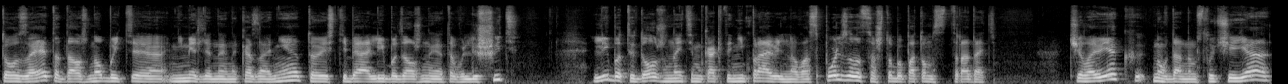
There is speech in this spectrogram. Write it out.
то за это должно быть э, немедленное наказание, то есть тебя либо должны этого лишить, либо ты должен этим как-то неправильно воспользоваться, чтобы потом страдать. Человек, ну в данном случае я,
